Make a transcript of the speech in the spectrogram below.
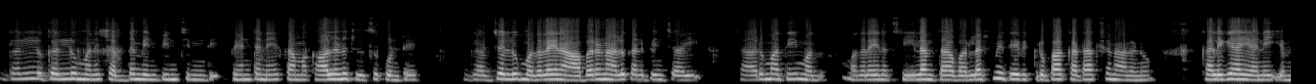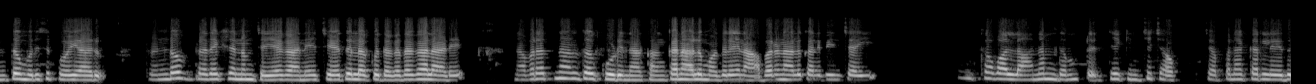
గల్లు గల్లు మని శబ్దం వినిపించింది. వెంటనే తమ కాళ్ళను చూసుకుంటే గజ్జలు మొదలైన ఆభరణాలు కనిపించాయి. చారుమతి మొదలైన స్త్రీలంతా వరలక్ష్మీదేవి కృపా కటాక్షణాలను కలిగాయని ఎంతో మురిసిపోయారు. రెండో ప్రదక్షిణం చేయగానే చేతులకు దగదగలాడే నవరత్నాలతో కూడిన కంకణాలు మొదలైన ఆభరణాలు కనిపించాయి. ఇంకా వాళ్ళ ఆనందం ప్రత్యేకించి చెప్పనక్కర్లేదు.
